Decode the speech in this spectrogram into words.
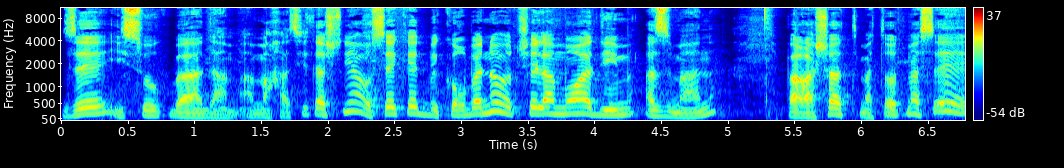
זה עיסוק באדם. המחצית השנייה עוסקת בקורבנות של המועדים, הזמן. פרשת מטות מסעה,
